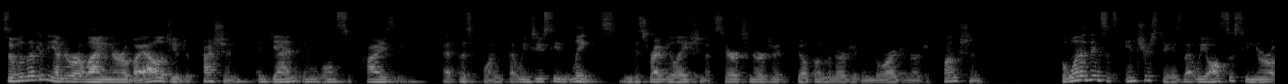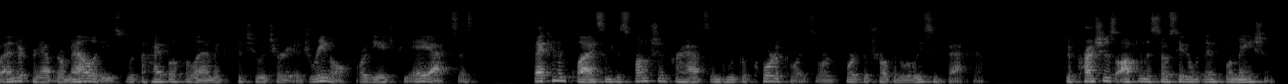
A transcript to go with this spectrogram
So if we look at the underlying neurobiology of depression, again, it won't surprise you at this point that we do see links in dysregulation of serotonergic, dopaminergic, and noradrenergic function. But one of the things that's interesting is that we also see neuroendocrine abnormalities with the hypothalamic pituitary adrenal, or the HPA axis, that can imply some dysfunction perhaps in glucocorticoids or in corticotropin releasing factor. Depression is often associated with inflammation,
